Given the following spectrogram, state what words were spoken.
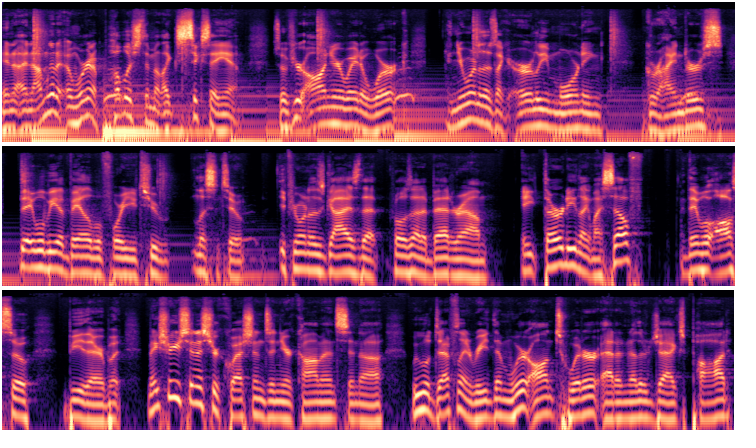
and, and I'm going to and we're going to publish them at like 6 a.m. So if you're on your way to work and you're one of those like early morning grinders, they will be available for you to listen to if you're one of those guys that rolls out of bed around 8:30 like myself, they will also be there. But make sure you send us your questions and your comments, and uh, we will definitely read them. We're on Twitter at Another Jags Pod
